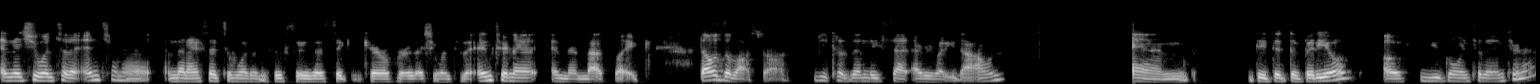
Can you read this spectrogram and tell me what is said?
and then she went to the internet. And then I said to one of the sisters that's taking care of her that she went to the internet. And then that's like, that was the last straw because then they set everybody down and they did the video of you going to the internet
